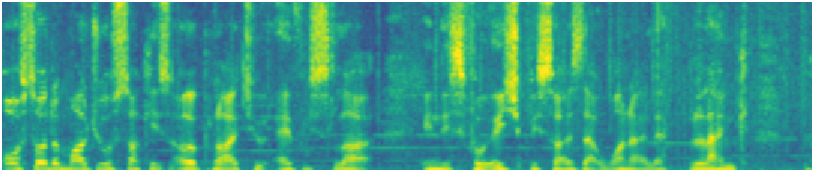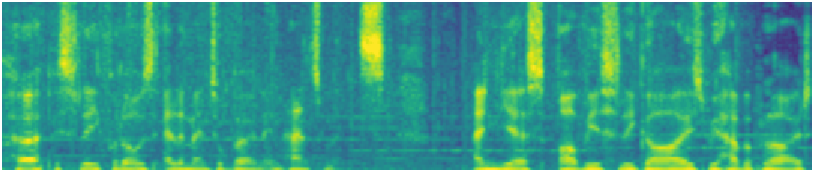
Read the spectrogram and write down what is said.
Also the module sockets are applied to every slot in this footage besides that one I left blank purposely for those elemental burn enhancements. And yes obviously guys we have applied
